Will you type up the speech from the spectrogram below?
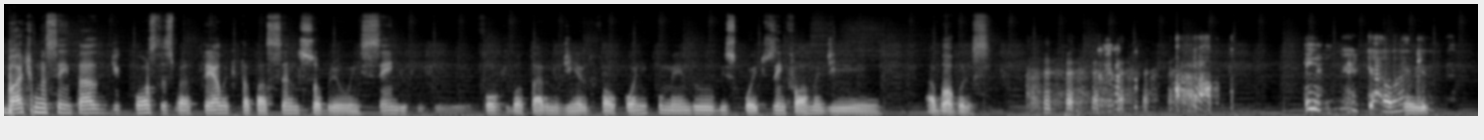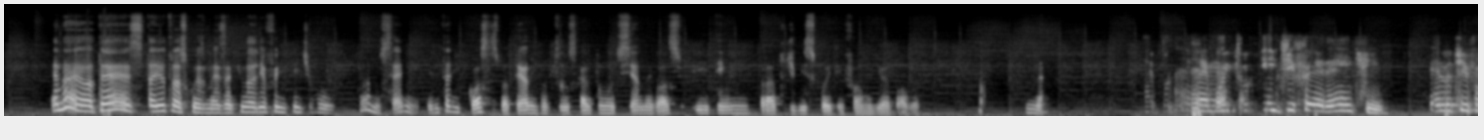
Batman sentado de costas para a tela que tá passando sobre o incêndio, o fogo que botaram no dinheiro do Falcone, comendo biscoitos em forma de abóboras. Foi- É, não, eu até citaria outras coisas, mas aquilo ali foi tipo, mano, sério? Ele tá de costas pra tela enquanto os caras estão noticiando o negócio e tem um prato de biscoito em forma de abóbora. Ele é muito indiferente. Ele, tipo,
